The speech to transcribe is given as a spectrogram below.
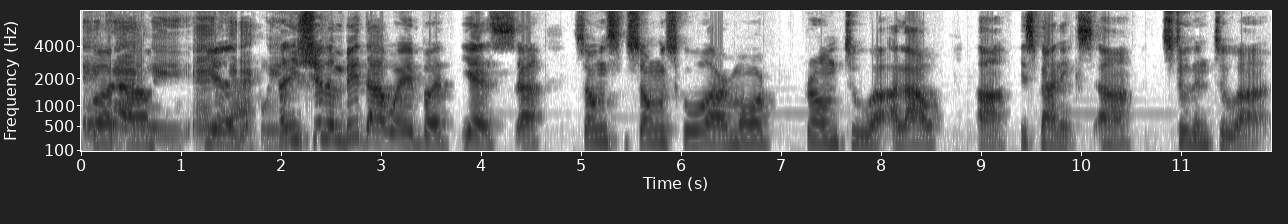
Exactly. But, um, exactly. Yeah, and it shouldn't be that way. But yes, uh, some some school are more prone to uh, allow uh, Hispanics uh, student to uh,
